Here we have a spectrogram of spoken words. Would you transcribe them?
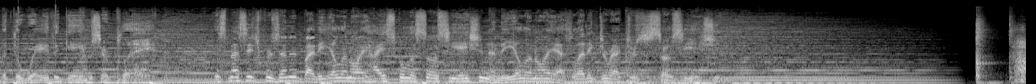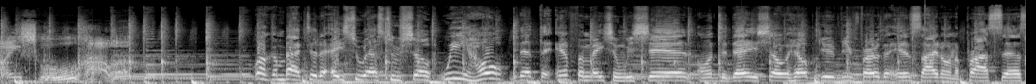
but the way the games are played. This message presented by the Illinois High School Association and the Illinois Athletic Directors Association. High School Holla. Welcome back to the H2S2 show. We hope that the information we shared on today's show helped give you further insight on the process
